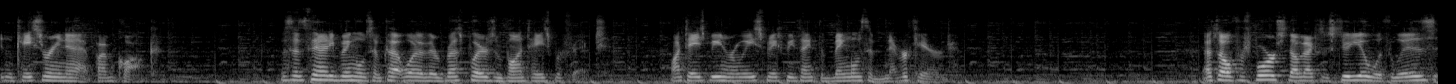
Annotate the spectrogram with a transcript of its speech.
in Case Arena at 5 o'clock. The Cincinnati Bengals have cut one of their best players in Vontaze Burfict. Vontaze being released makes me think the Bengals have never cared. That's all for sports. Now back to the studio with Liz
